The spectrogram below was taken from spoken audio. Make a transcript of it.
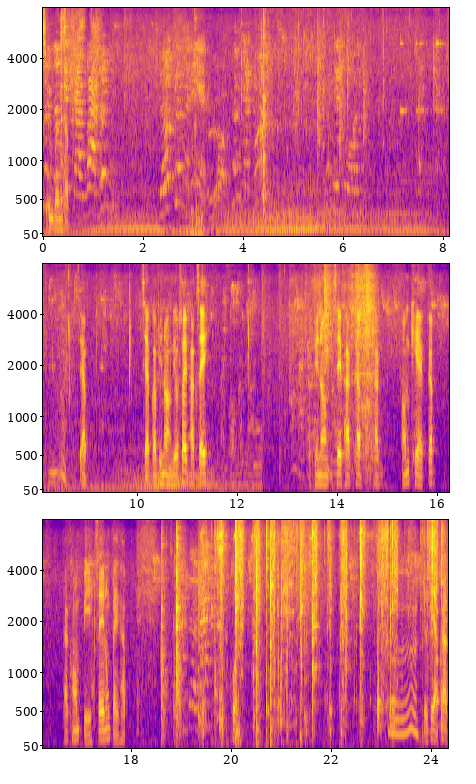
ซิมเบิ้งครับ การบ้านเด้อเด้อเครื่องอันนี้เครื่องยันว่าเด็กคน แซ่บ แซ่บครับพี่น้องเดี๋ยวใส่ผักใส่ครับพี่น้องใส่ผักครับผักหอมแขกกับผักหอมปีใส่ลงไปครับคนเดี๋ยวแซ่บครับ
